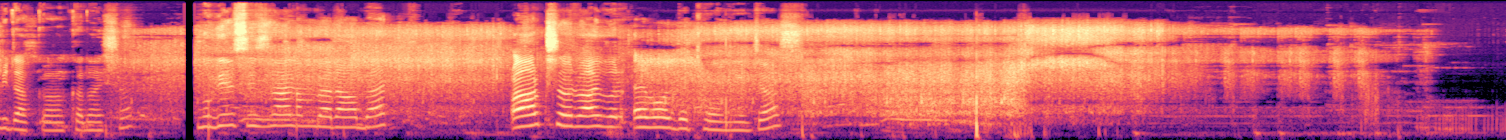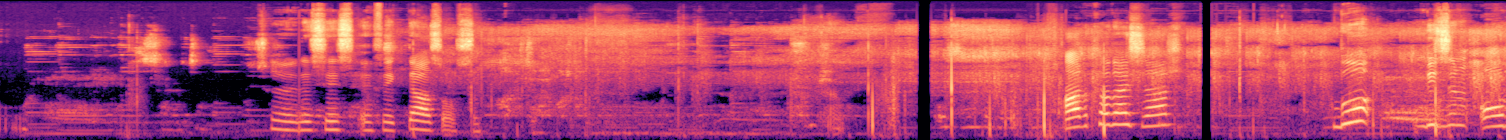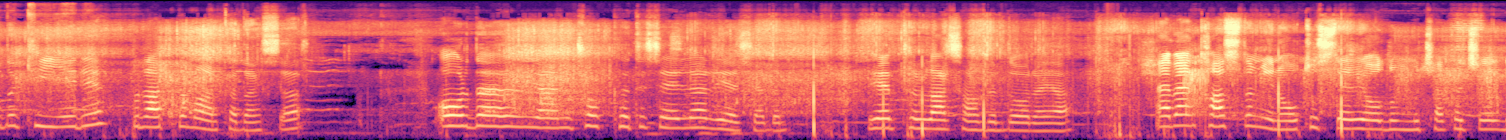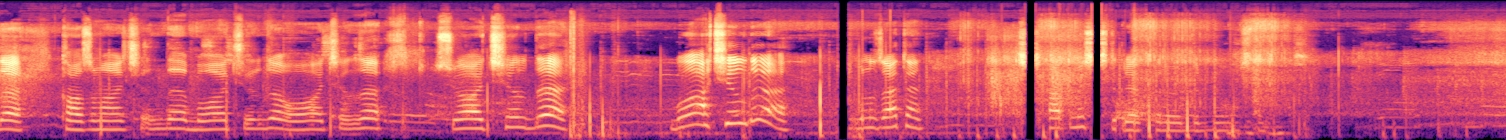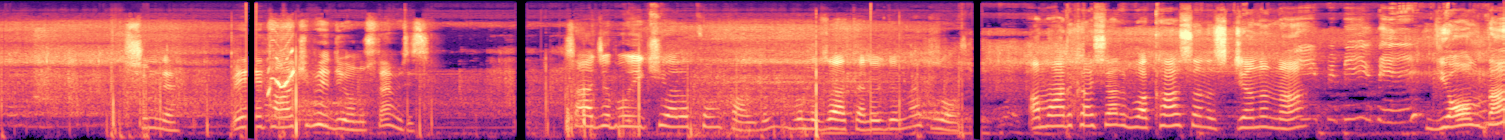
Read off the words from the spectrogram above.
Bir dakika arkadaşlar. Bugün sizlerle beraber Ark Survivor Evolved oynayacağız. Şöyle ses efekti az olsun. Arkadaşlar bu bizim oradaki yeri bıraktım arkadaşlar. Orada yani çok kötü şeyler yaşadım. Raptorlar saldırdı oraya. Ha ben kastım yine 30 seviye oldum. Bıçak açıldı. Kazma açıldı. Bu açıldı. O açıldı. Şu açıldı. Bu açıldı. Bunu zaten çıkartmıştık Raptor'ı öldürdüğümüzde. Şimdi beni takip ediyorsunuz değil mi siz? Sadece bu iki yaratığım kaldı. Bunu zaten öldürmek zor. Ama arkadaşlar bakarsanız canına yolda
